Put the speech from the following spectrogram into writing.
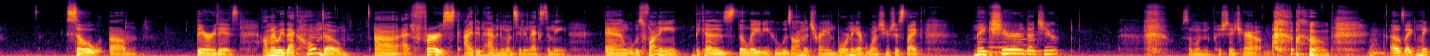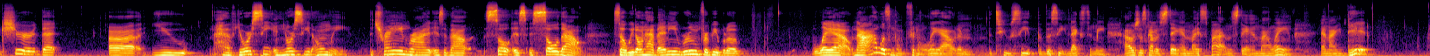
So um, there it is. On my way back home, though, uh, at first I didn't have anyone sitting next to me. And it was funny because the lady who was on the train boarding everyone, she was just like, make sure that you. Someone pushed their chair out. um, I was like, make sure that uh, you have your seat and your seat only. The train ride is about so is is sold out. So we don't have any room for people to lay out. Now I wasn't gonna lay out in the two seat the, the seat next to me. I was just gonna stay in my spot and stay in my lane. And I did.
